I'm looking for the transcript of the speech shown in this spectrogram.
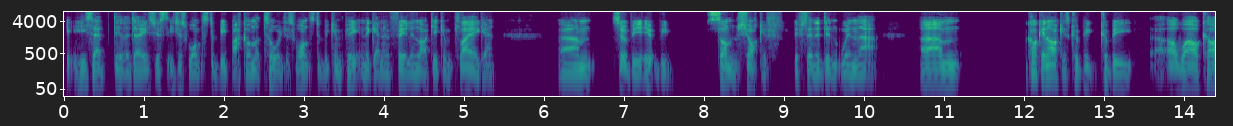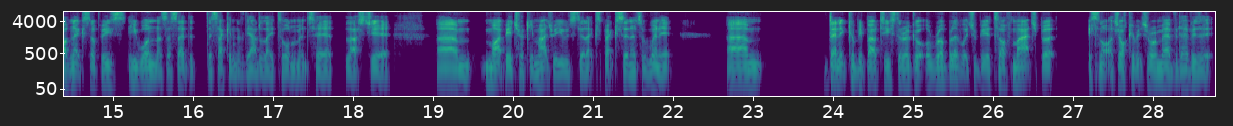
he said the other day he's just he just wants to be back on the tour. He just wants to be competing again and feeling like he can play again. Um, so it'd be it would be some shock if if Sinner didn't win that. Um, Kokkinakis could be could be a wild card next up. He's he won, as I said, the, the second of the Adelaide tournaments here last year. Um, might be a tricky match, but you would still expect Sinner to win it. Um, then it could be Bautista Agut or Rublev, which would be a tough match, but it's not a Djokovic or a Medvedev, is it?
